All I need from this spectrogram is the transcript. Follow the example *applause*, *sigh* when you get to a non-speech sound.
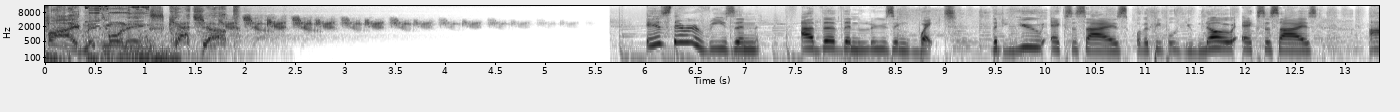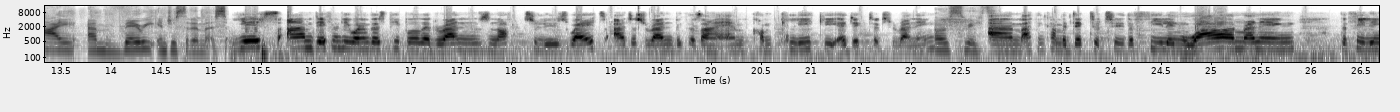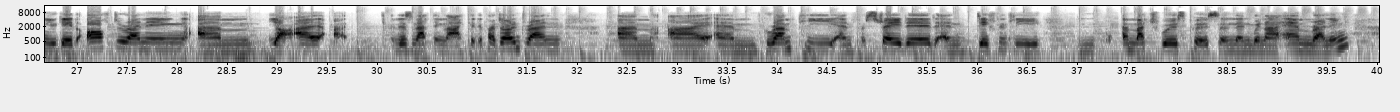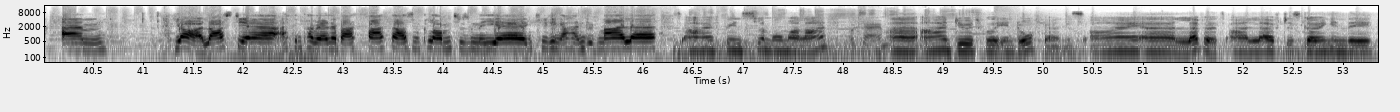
5 mid mornings. Catch up. Is there a reason other than losing weight that you exercise or the people you know exercise? I am very interested in this. Yes, I'm definitely one of those people that runs not to lose weight. I just run because I am completely addicted to running. Oh, sweet. Um, I think I'm addicted to the feeling while I'm running, the feeling you get after running. Um, yeah, I, I, there's nothing like it. If I don't run, um, I am grumpy and frustrated, and definitely a much worse person than when I am running. Um, yeah, last year I think I ran about 5,000 kilometers in the year, including a 100 miler. I've been slim all my life. Okay. Uh, I do it for the endorphins. I uh, love it. I love just going in there,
